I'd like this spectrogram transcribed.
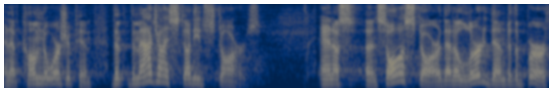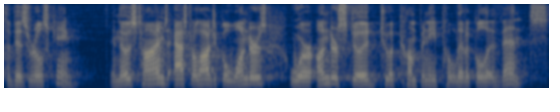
and have come to worship him. The, the Magi studied stars and, a, and saw a star that alerted them to the birth of Israel's king. In those times, astrological wonders were understood to accompany political events,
